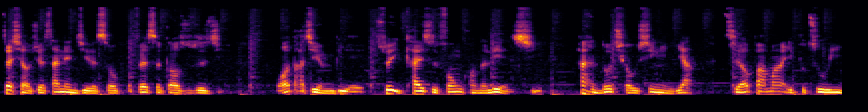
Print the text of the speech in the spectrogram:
在小学三年级的时候，Professor 告诉自己，我要打进 NBA，所以开始疯狂的练习，和很多球星一样。只要爸妈一不注意，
